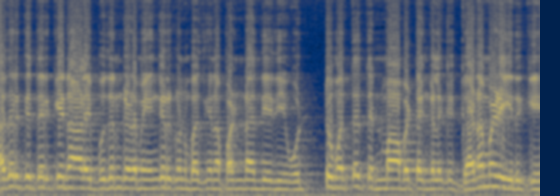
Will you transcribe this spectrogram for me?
அதற்கு தெற்கே நாளை புதன்கிழமை எங்கே இருக்குன்னு பார்த்தீங்கன்னா பன்னெண்டாம் தேதி ஒட்டுமொத்த தென் மாவட்டங்களுக்கு கனமழை இருக்கு.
